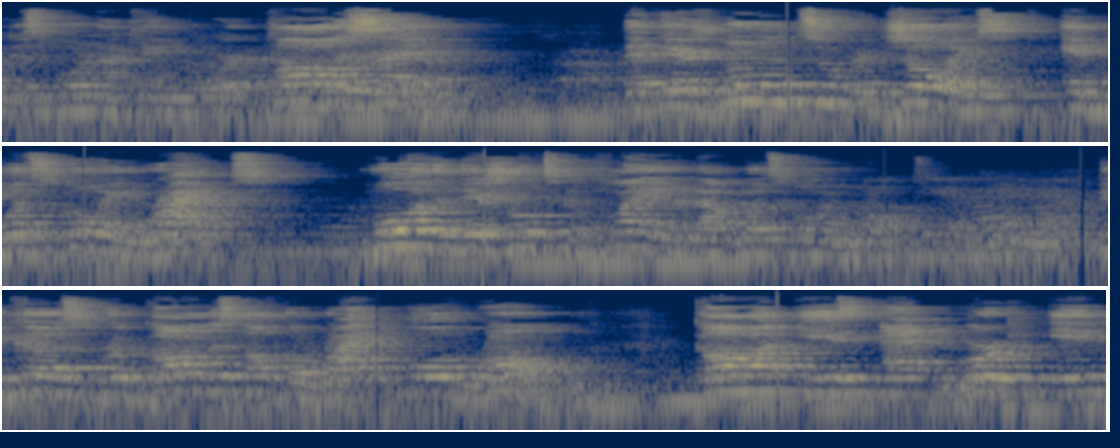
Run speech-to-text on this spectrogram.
work this morning? I came to work. Paul is saying that there's room to rejoice in what's going right more than there's room to complain about what's going wrong. Because regardless of the right or wrong, God is at work in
